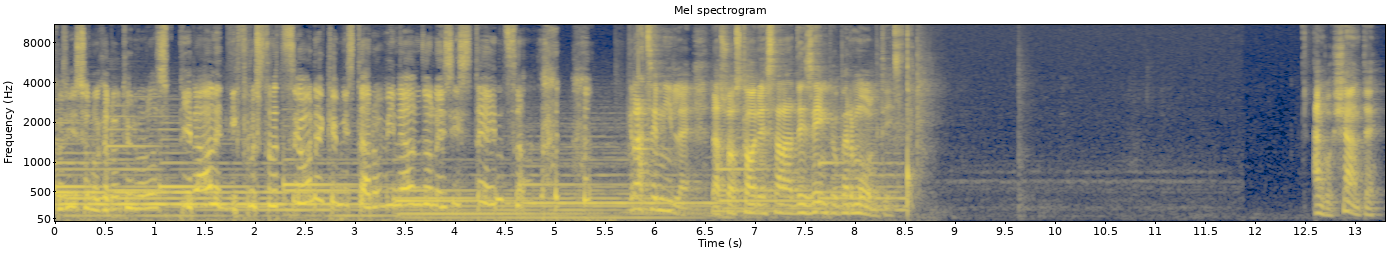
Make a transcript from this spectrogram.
Così sono caduto in una spirale di frustrazione che mi sta rovinando l'esistenza. Grazie mille, la sua storia sarà d'esempio per molti. Angosciante.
